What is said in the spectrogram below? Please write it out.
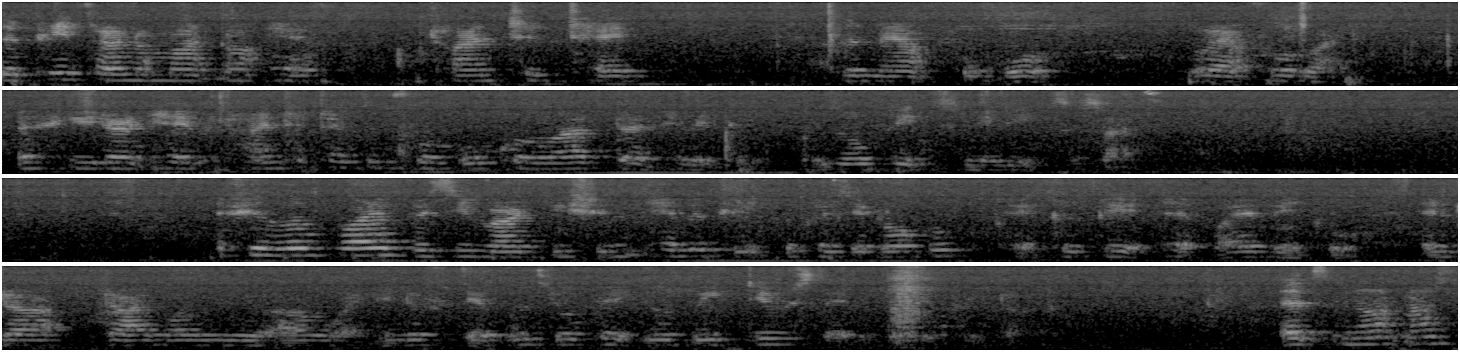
The pet owner might not have time to take them out for walks or out for ride. If you don't have time to take them for a walk or ride, don't have pet because all pets need exercise. If you live by a busy road, you shouldn't have a pet because your dog or cat could get hit by a vehicle and die, while you are away. And if that was your pet, you'd be devastated if your pet died. It's not nice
